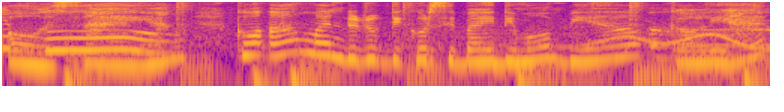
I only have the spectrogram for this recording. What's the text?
Oh sayang, kau aman duduk di kursi bayi di mobil. Kau lihat?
